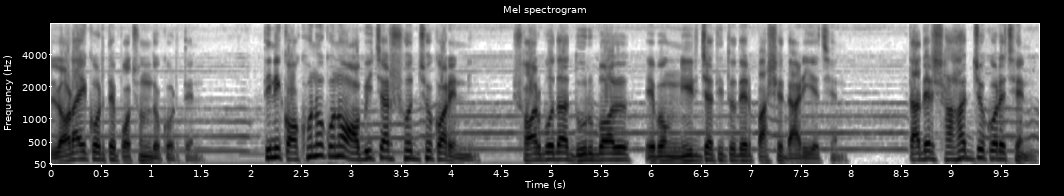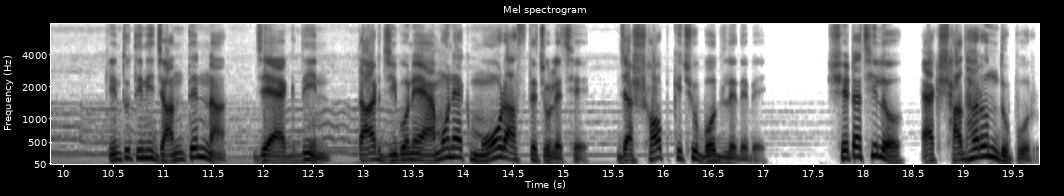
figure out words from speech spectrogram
লড়াই করতে পছন্দ করতেন। তিনি কখনো কোনো অবিচার সহ্য করেননি। সর্বদা দুর্বল এবং নির্যাতিতদের পাশে দাঁড়িয়েছেন। তাদের সাহায্য করেছেন। কিন্তু তিনি জানতেন না যে একদিন তার জীবনে এমন এক মোড় আসতে চলেছে যা সব কিছু বদলে দেবে। সেটা ছিল এক সাধারণ দুপুর।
